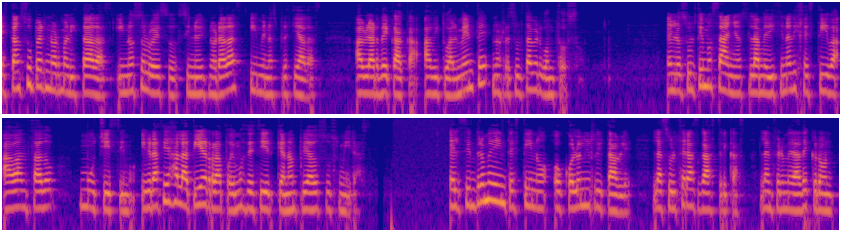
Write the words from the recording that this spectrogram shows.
Están súper normalizadas y no solo eso, sino ignoradas y menospreciadas. Hablar de caca habitualmente nos resulta vergonzoso. En los últimos años, la medicina digestiva ha avanzado muchísimo y gracias a la Tierra podemos decir que han ampliado sus miras. El síndrome de intestino o colon irritable las úlceras gástricas, la enfermedad de Crohn,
